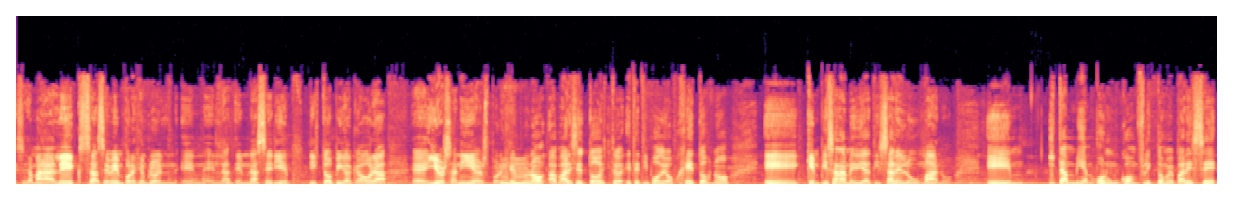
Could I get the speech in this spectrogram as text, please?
se llaman Alexa, se ven, por ejemplo, en, en- en la- en una serie distópica que ahora, eh, Years and Years, por ejemplo. ¿no? Aparece todo este, este tipo de objetos, ¿no? Eh, que empiezan a mediatizar en lo humano. Eh, y también por un conflicto, me parece,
